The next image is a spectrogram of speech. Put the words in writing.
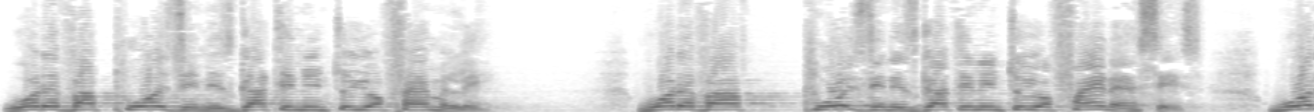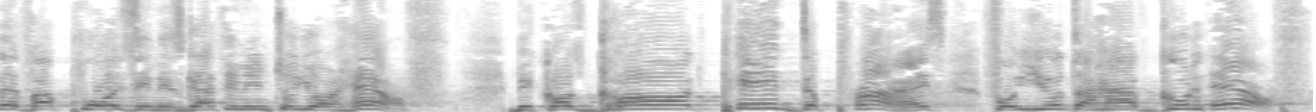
whatever poison is getting into your family, whatever poison is getting into your finances, whatever poison is getting into your health, because God paid the price for you to have good health.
